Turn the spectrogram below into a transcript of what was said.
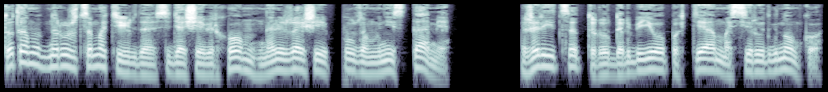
то там обнаружится Матильда, сидящая верхом на лежащей пузом вниз таме. Жрица, трудолюбиво, пыхтя, массирует гномку.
